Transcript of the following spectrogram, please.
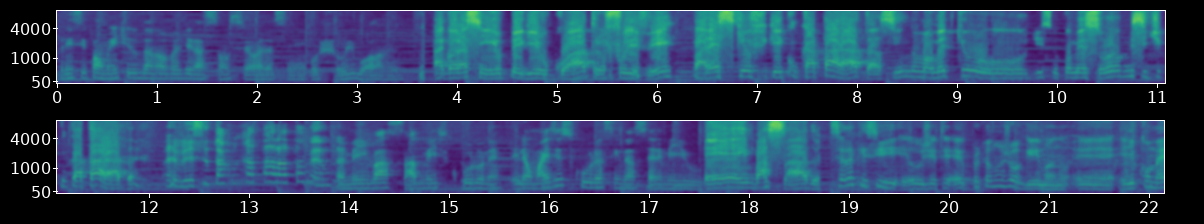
principalmente do da nova geração, você olha assim, pô, show de bola mesmo. Agora assim, eu peguei o 4, eu fui ver, parece que eu fiquei com catarata. Assim, no momento que o, o disco começou, eu me senti com catarata. Vai ver se tá com catarata mesmo. É meio embaçado, meio escuro, né? Ele é o mais escuro, assim, da série, meio... É embaçado. Será que esse. O GT. É porque eu não joguei, mano. É, ele começa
